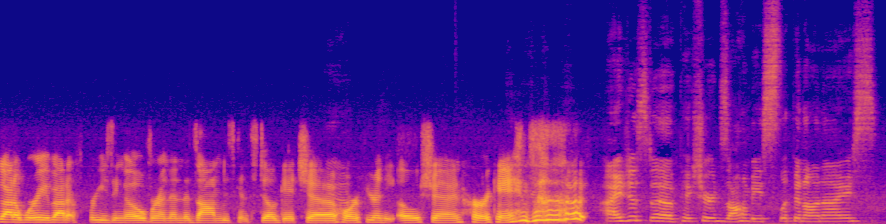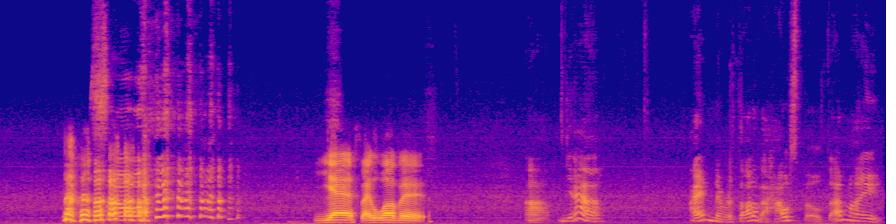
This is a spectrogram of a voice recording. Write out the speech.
you got to worry about it freezing over, and then the zombies can still get you. Or if you're in the ocean, hurricanes. I just uh, pictured zombies slipping on ice. So yes, I love it. uh, yeah, I had never thought of a houseboat. That might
